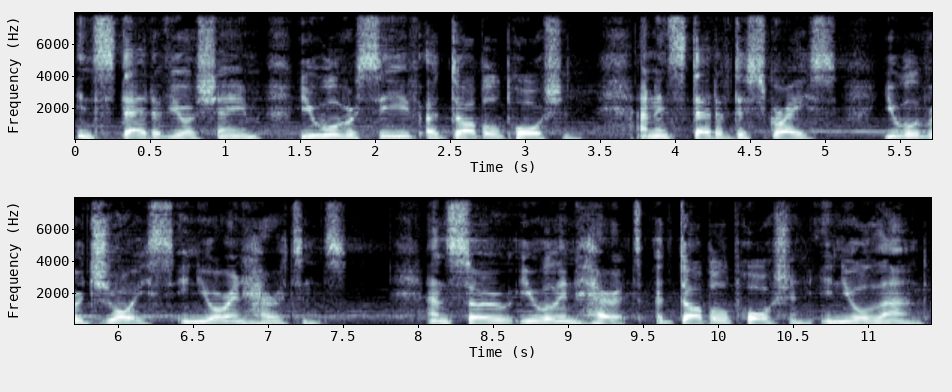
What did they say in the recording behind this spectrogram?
Instead of your shame, you will receive a double portion, and instead of disgrace, you will rejoice in your inheritance. And so you will inherit a double portion in your land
